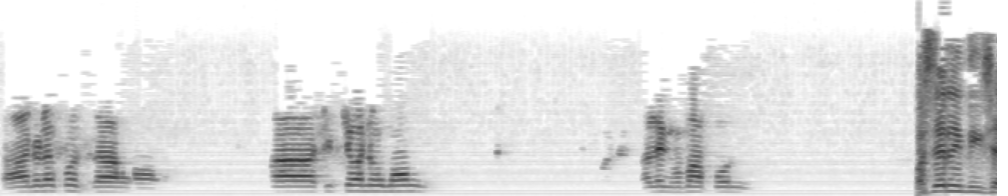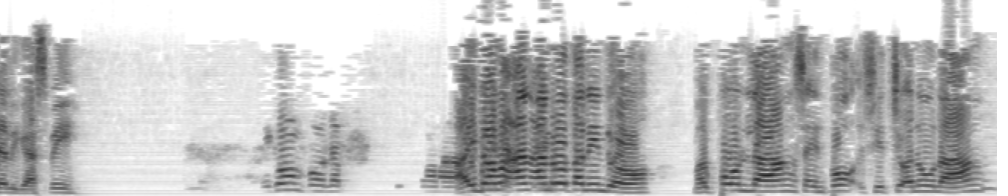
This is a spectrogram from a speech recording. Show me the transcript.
ano lang po sa uh, Sityon nung aling humapon. Pasahero hindi siya Ligaspi. Ikaw po na uh, Ay, iba man, ang, ang rota nindo, magpuon lang sa inpo, sityo anunang,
